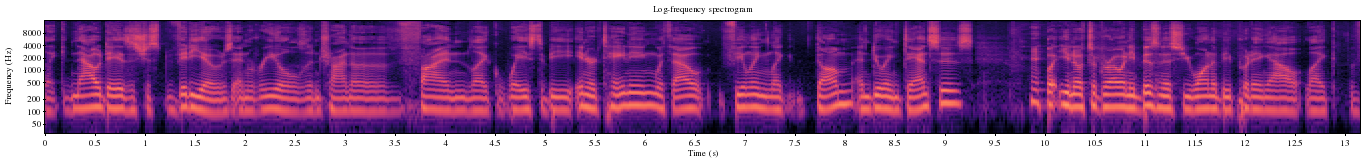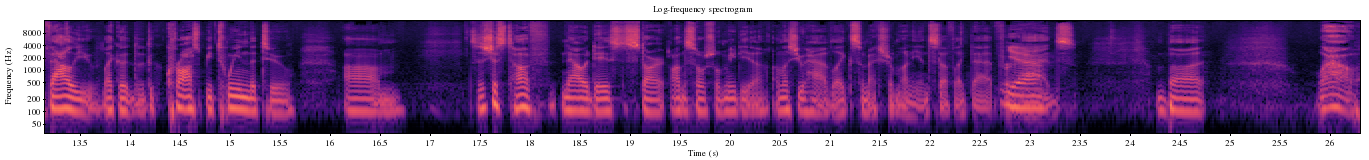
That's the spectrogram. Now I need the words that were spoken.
like nowadays it's just videos and reels and trying to find like ways to be entertaining without feeling like dumb and doing dances but you know, to grow any business, you want to be putting out like value, like a the cross between the two. Um, so it's just tough nowadays to start on social media unless you have like some extra money and stuff like that for yeah. ads. But wow,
